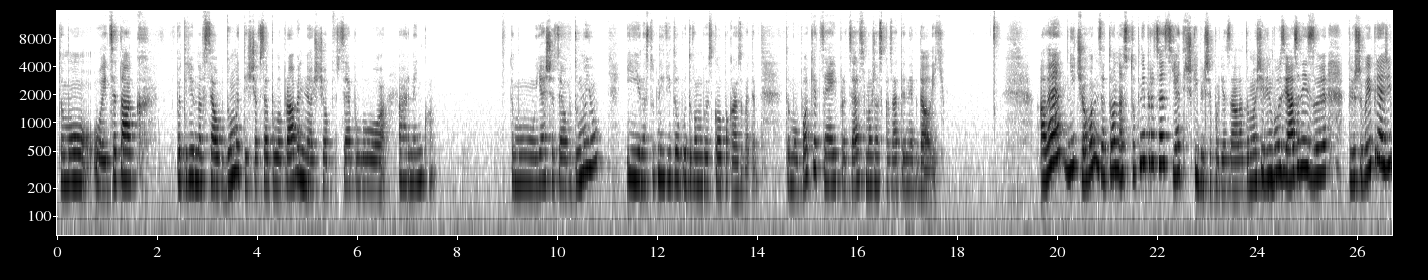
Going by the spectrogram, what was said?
Тому, ой, це так потрібно все обдумати, щоб все було правильно, щоб все було гарненько. Тому я ще це обдумаю і в наступних відео буду вам обов'язково показувати. Тому поки цей процес, можна сказати, невдалий. Але нічого, зато наступний процес я трішки більше пов'язала, тому що він був зв'язаний з плюшової пряжі.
